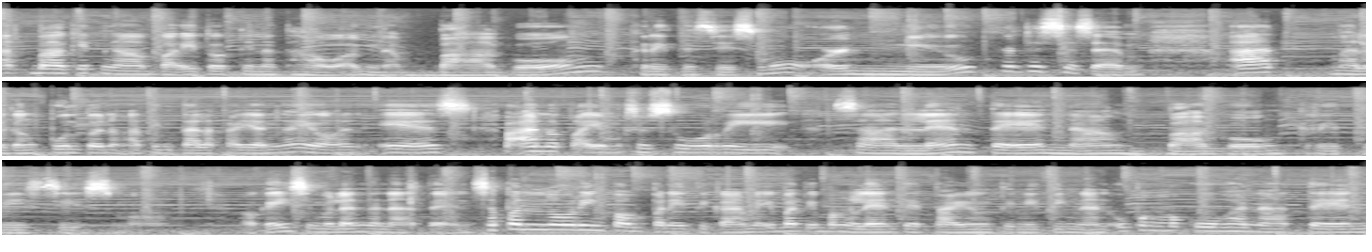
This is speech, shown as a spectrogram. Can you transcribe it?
At bakit nga ba ito tinatawag na Bagong Kritisismo or New Criticism? At mahalagang punto ng ating talakayan ngayon is paano tayo magsusuri sa lente ng Bagong Kritisismo. Okay, simulan na natin. Sa panunuring pampanitika, may iba't ibang lente tayong tinitingnan upang makuha natin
